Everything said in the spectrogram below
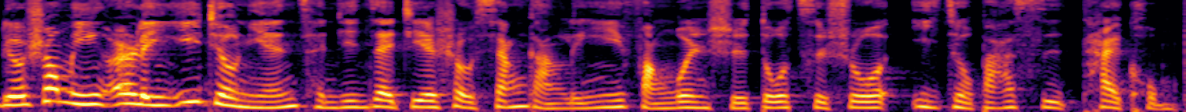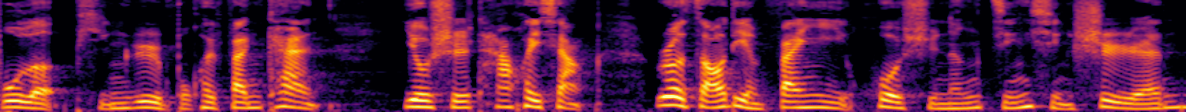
刘少明二零一九年曾经在接受香港零一访问时多次说：“一九八四太恐怖了，平日不会翻看。”有时他会想，若早点翻译，或许能警醒世人，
